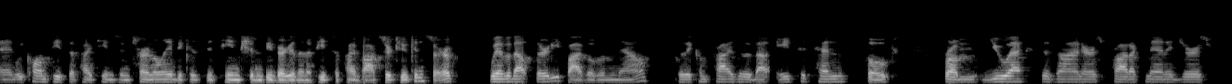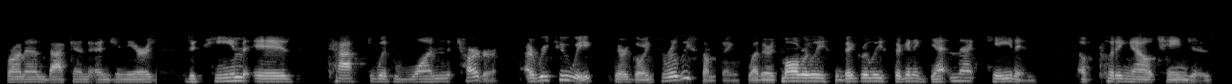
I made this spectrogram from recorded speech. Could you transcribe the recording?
and we call them Pizza Pie Teams internally because the team shouldn't be bigger than a pizza pie box or two can serve. We have about 35 of them now. So they comprise of about eight to 10 folks from UX designers, product managers, front end, back end engineers. The team is tasked with one charter. Every two weeks, they're going to release something, whether it's a small release, a big release, they're going to get in that cadence of putting out changes.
